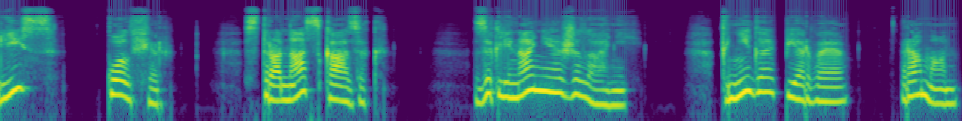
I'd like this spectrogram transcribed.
Крис Колфер. Страна сказок. Заклинание желаний. Книга первая. Роман.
